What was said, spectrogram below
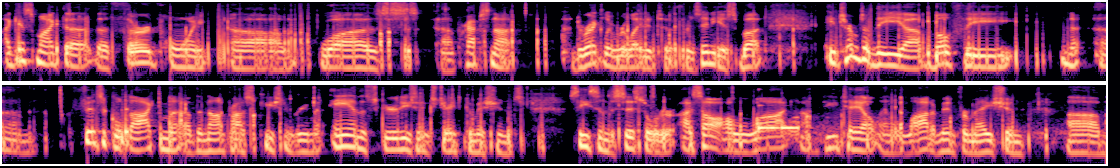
I guess, Mike, the, the third point um, was uh, perhaps not directly related to Fresenius, but in terms of the uh, both the um, physical document of the non-prosecution agreement and the Securities and Exchange Commission's cease and desist order, I saw a lot of detail and a lot of information um,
